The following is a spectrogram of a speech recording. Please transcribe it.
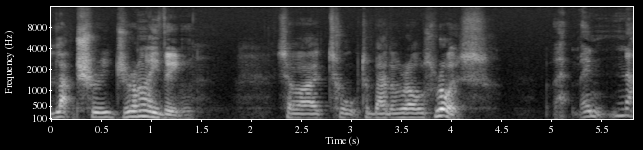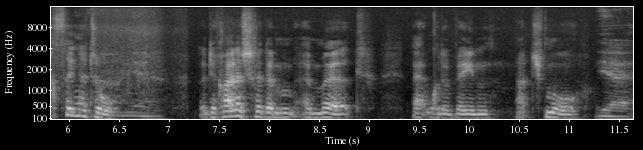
luxury driving. So I talked about a Rolls Royce. That meant nothing at all. Oh, yeah. But if I'd have said a, a Merc, that would have been much more Yeah.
